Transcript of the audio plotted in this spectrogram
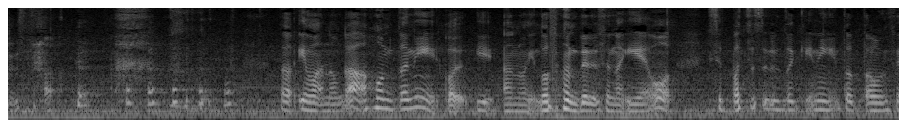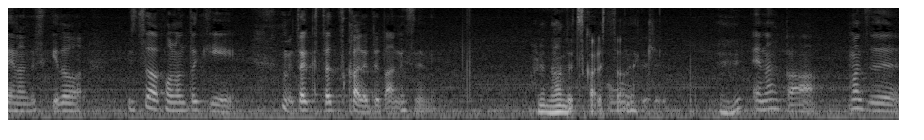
そう今のが本当にこういあのロサンゼルスの家を出発する時に撮った音声なんですけど実はこの時めちゃくちゃ疲れてたんですよねあれなんで疲れてたんだっけ？え？なんかまず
